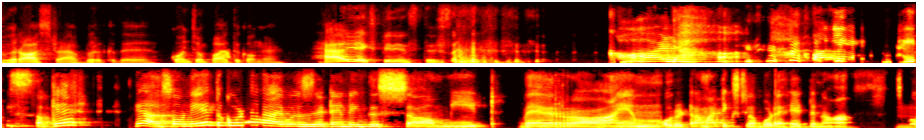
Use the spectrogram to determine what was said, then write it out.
பிரா ஸ்ட்ராப் இருக்குது கொஞ்சம் பார்த்துக்கோங்க have you experience this God. Only nice. Okay. Yeah. So நேத்து கூட I was attending this uh, meet where uh, I am ஒரு dramatics club ஓட head na. So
